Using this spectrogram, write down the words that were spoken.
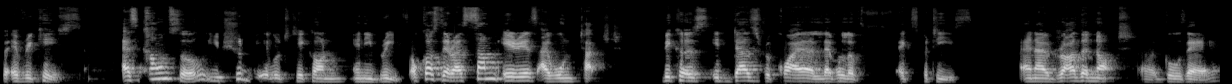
for every case. As counsel, you should be able to take on any brief. Of course, there are some areas I won't touch because it does require a level of expertise. And I would rather not uh, go there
